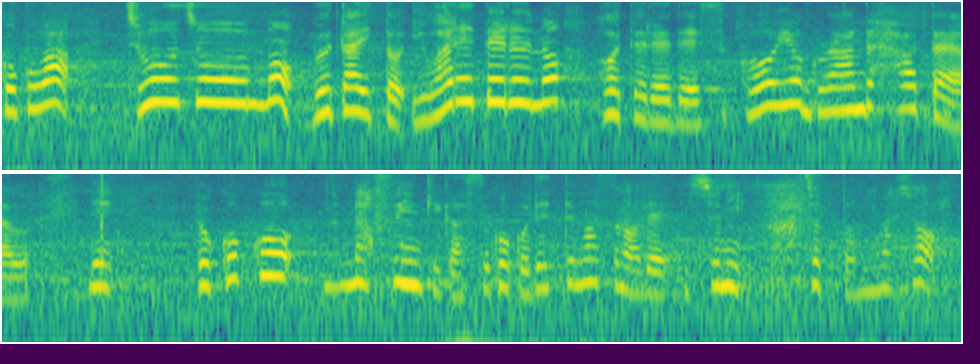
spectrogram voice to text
ここは頂上の舞台と言われてるのホテルです。こういうグランドホテル。でロココな雰囲気がすごく出てますので一緒にちょっと見ましょう。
